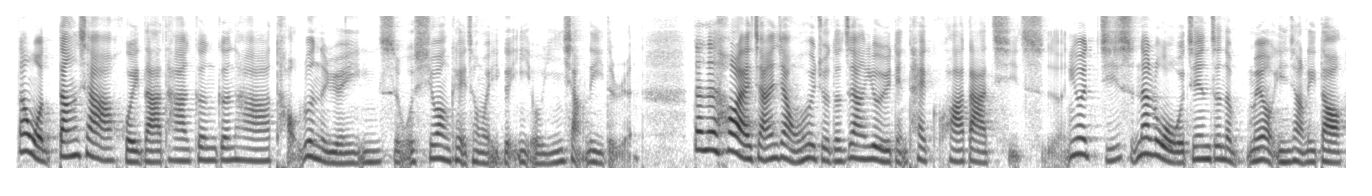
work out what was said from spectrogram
但我当下回答他跟跟他讨论的原因是我希望可以成为一个有影响力的人。但是后来讲一讲，我会觉得这样又有点太夸大其词了。因为即使那如果我今天真的没有影响力到，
